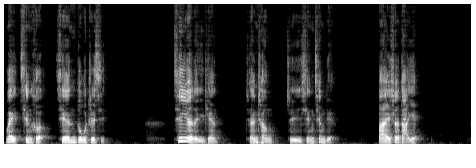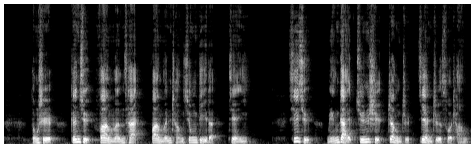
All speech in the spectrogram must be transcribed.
为庆贺迁都之喜，七月的一天，全城举行庆典，摆设大宴。同时，根据范文蔡、范文成兄弟的建议，吸取。明代军事、政治、建制所长，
